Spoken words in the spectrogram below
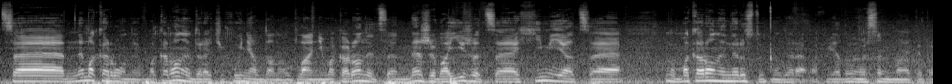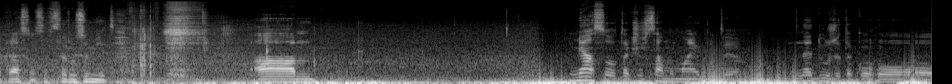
Це не макарони. Макарони, до речі, хуйня в даному плані. Макарони це не жива їжа, це хімія, це. Ну, макарони не ростуть на деревах. Я думаю, ви самі маєте прекрасно це все розуміти. А, м'ясо так же само має бути не дуже такого,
